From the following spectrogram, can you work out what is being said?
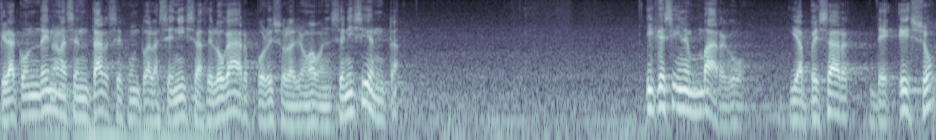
que la condenan a sentarse junto a las cenizas del hogar, por eso la llamaban Cenicienta, y que sin embargo, y a pesar de eso,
